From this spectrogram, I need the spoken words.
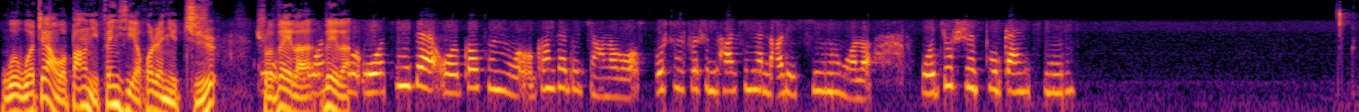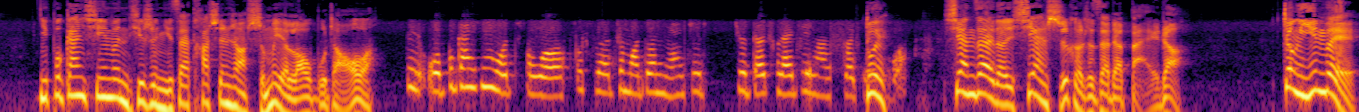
我我这样，我帮你分析，或者你直说，为了为了。我我现在我告诉你，我我刚才都讲了，我不是说是他现在哪里吸引我了，我就是不甘心。你不甘心，问题是你在他身上什么也捞不着啊。对，我不甘心，我我付出了这么多年，就就得出来这样一个结果。现在的现实可是在这摆着，正因为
